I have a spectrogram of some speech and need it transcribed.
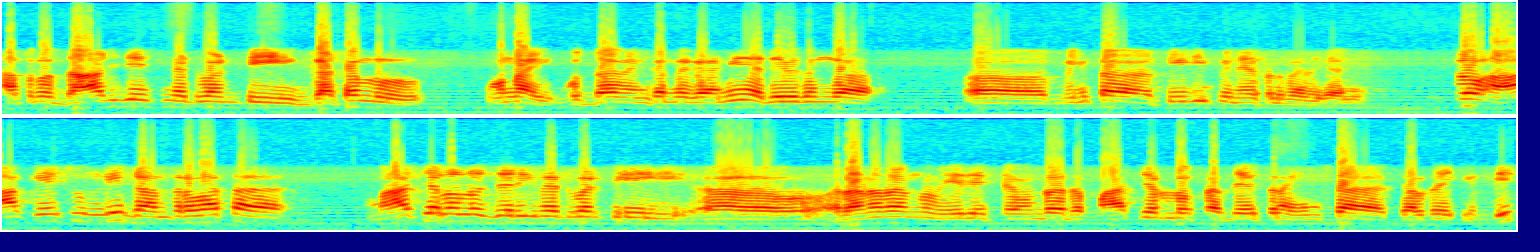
అతను దాడి చేసినటువంటి ఘటనలు ఉన్నాయి. బుద్ధా వెంకన్న కానీ అదేవిధంగా ఆ, మిగతా టీడీపీ నేతల మీద కానీ సో ఆ కేసు ఉంది. దాని తర్వాత మాచర్లలో జరిగినటువంటి ఆ, రణరంగం ఏదైతే ఉందో మాచర్లో పెద్ద ఎత్తున హింస చెలరేగింది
